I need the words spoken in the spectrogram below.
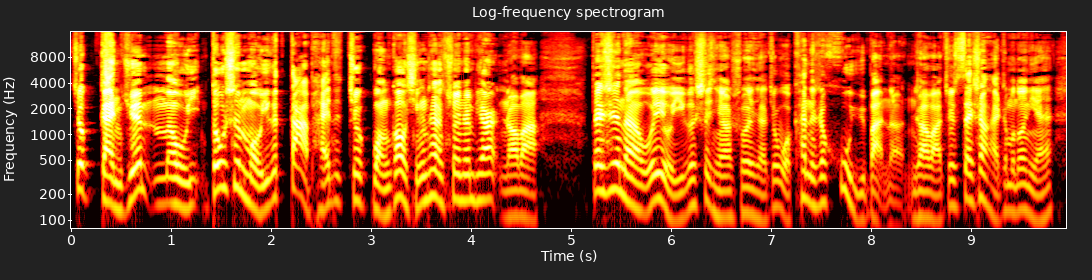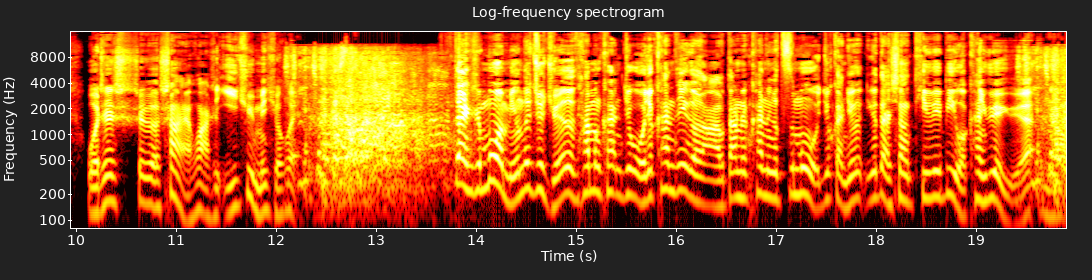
就感觉某一都是某一个大牌的就广告形象宣传片，你知道吧？但是呢，我有一个事情要说一下，就我看的是沪语版的，你知道吧？就是在上海这么多年，我这这个上海话是一句没学会，但是莫名的就觉得他们看就我就看这个啊，我当时看那个字幕，就感觉有点像 TVB，我看粤语，你知道吗？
